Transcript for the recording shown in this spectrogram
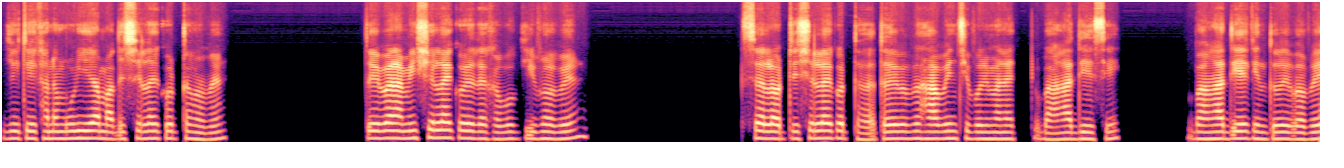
যেটি এখানে মুড়িয়ে আমাদের সেলাই করতে হবে। তো এবার আমি সেলাই করে দেখাবো কীভাবে সেলারটি সেলাই করতে হয়। তো এভাবে হাফ ইঞ্চি পরিমাণে একটু ভাঙা দিয়েছি। ভাঙা দিয়ে কিন্তু এভাবে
